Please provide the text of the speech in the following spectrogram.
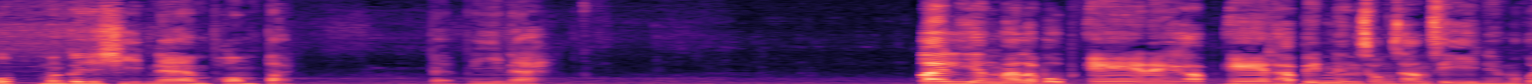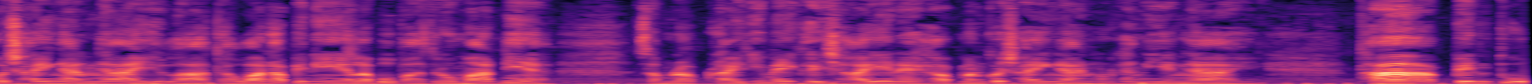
ปุ๊บมันก็จะฉีดน้ำพร้อมปัดแบบนี้นะไล่เรียงมาระบบแอร์นะครับแอร์ถ้าเป็น 1 2 3 4เนี่ยมันก็ใช้งานง่ายอยู่แล้วแต่ว่าถ้าเป็นแอร์ระบบอัตโนมัติเนี่ยสำหรับใครที่ไม่เคยใช้นะครับ มันก็ใช้งานค่อนข้างที่จะง่าย ถ้าเป็นตัว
